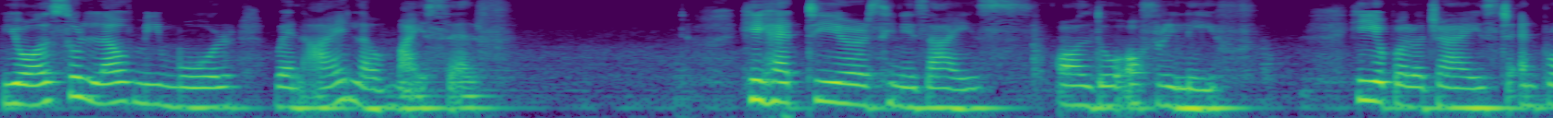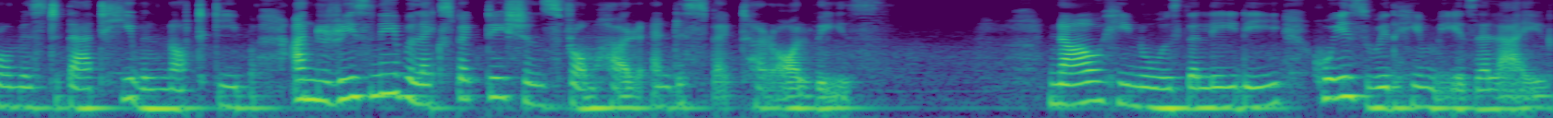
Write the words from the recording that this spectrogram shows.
You also love me more when I love myself. He had tears in his eyes, although of relief. He apologized and promised that he will not keep unreasonable expectations from her and respect her always. Now he knows the lady who is with him is alive,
